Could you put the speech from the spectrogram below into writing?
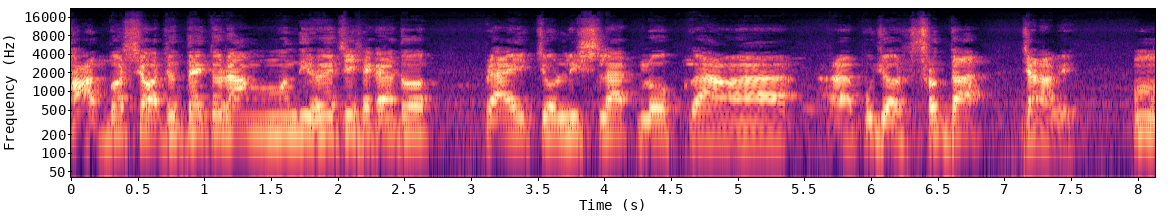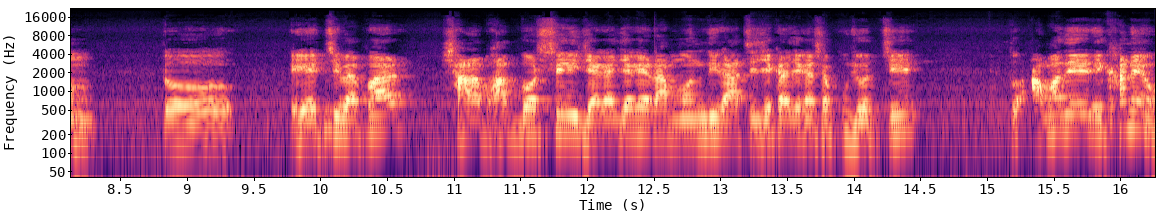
ভারতবর্ষে অযোধ্যায় তো রাম মন্দির হয়েছে, সেখানে তো প্রায় চল্লিশ লাখ লোক পুজো শ্রদ্ধা জানাবে। হুম, তো এই হচ্ছে ব্যাপার। সারা ভারতবর্ষে এই জায়গায় জায়গায় রাম মন্দির আছে, যেখানে যেখানে সব পুজো হচ্ছে। তো আমাদের এখানেও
